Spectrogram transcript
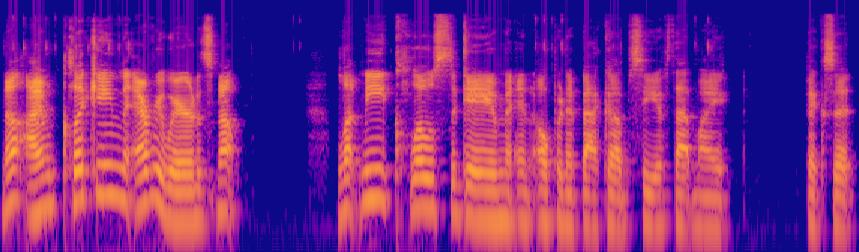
No, I'm clicking everywhere and it's not. Let me close the game and open it back up, see if that might fix it.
